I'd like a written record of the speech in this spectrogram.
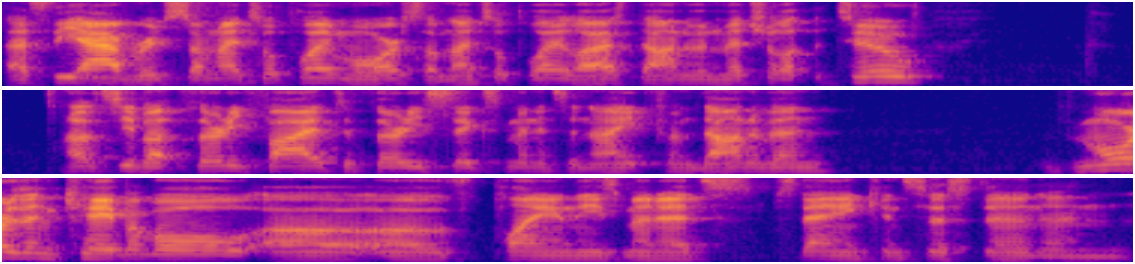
That's the average. Some nights he'll play more. Some nights he'll play less. Donovan Mitchell at the two. See about 35 to 36 minutes a night from Donovan. More than capable uh, of playing these minutes, staying consistent, and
